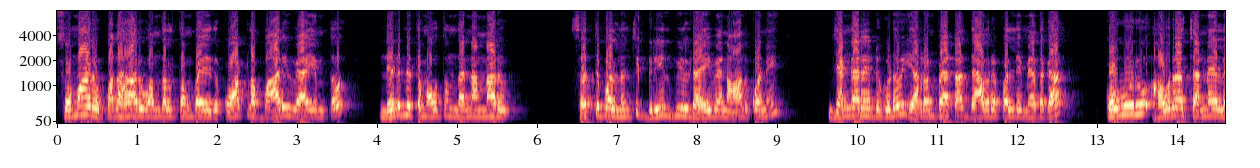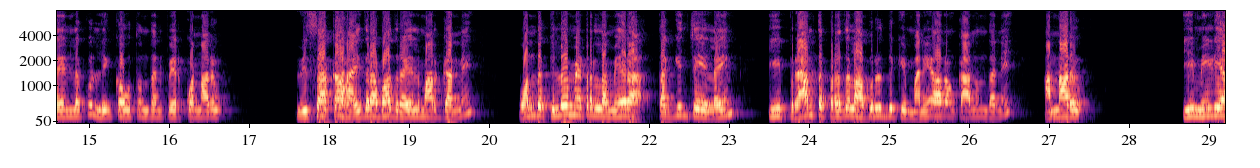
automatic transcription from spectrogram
సుమారు పదహారు వందల తొంభై ఐదు కోట్ల భారీ వ్యయంతో నిర్మితమవుతుందని అన్నారు. సత్తుపల్లి నుంచి గ్రీన్ఫీల్డ్ హైవేను ఆనుకొని జంగారెడ్డిగూడెం ఎర్రంపేట దేవరపల్లి మీదుగా కొవ్వూరు హౌరా చెన్నై లైన్లకు లింక్ అవుతుందని పేర్కొన్నారు. విశాఖ హైదరాబాద్ రైలు మార్గాన్ని వంద కిలోమీటర్ల మేర తగ్గించే లైన్ ఈ ప్రాంత ప్రజల అభివృద్ధికి మణిహారం కానుందని అన్నారు. ఈ మీడియా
